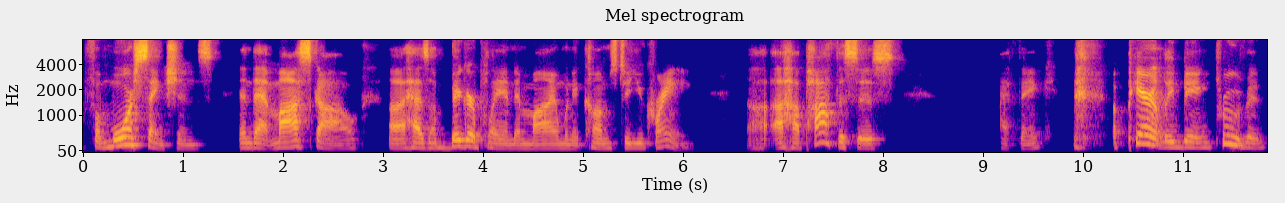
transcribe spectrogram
for more sanctions and that Moscow uh, has a bigger plan in mind when it comes to Ukraine. Uh, a hypothesis, I think, apparently being proven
